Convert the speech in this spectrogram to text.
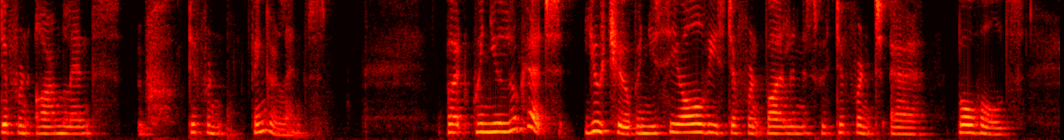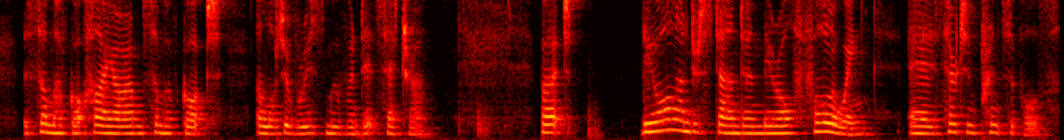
different arm lengths, different finger lengths. But when you look at YouTube and you see all these different violinists with different uh, bow holds, some have got high arms, some have got a lot of wrist movement, etc. But they all understand and they're all following uh, certain principles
